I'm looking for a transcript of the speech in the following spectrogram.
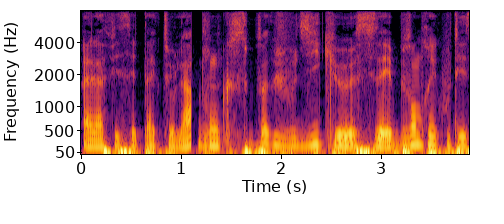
elle a fait cet acte-là. Donc, c'est pour ça que je vous dis que si vous avez besoin de réécouter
